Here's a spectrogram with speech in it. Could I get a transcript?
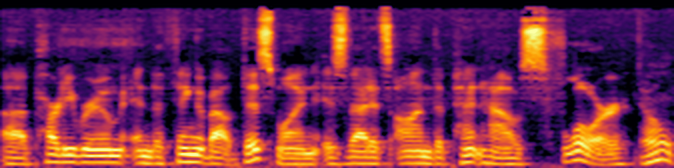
uh, party room, and the thing about this one is that it's on the penthouse floor. Oh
